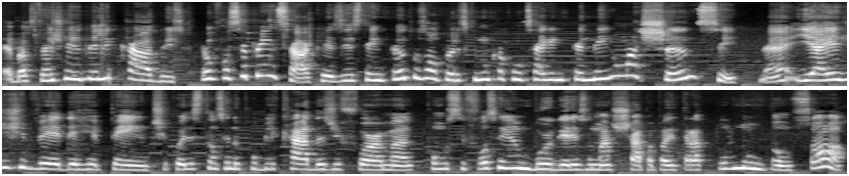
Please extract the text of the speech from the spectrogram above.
É bastante delicado isso. Então, você pensar que existem tantos autores que nunca conseguem ter nenhuma chance, né? E aí a gente vê, de repente, coisas que estão sendo publicadas de forma como se fossem hambúrgueres numa chapa para entrar tudo num pão só,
